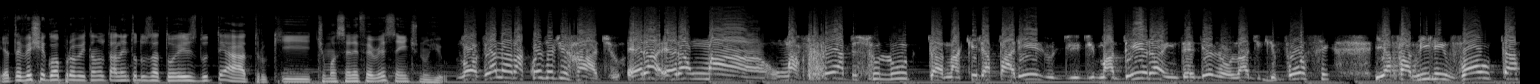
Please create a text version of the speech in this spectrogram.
E a TV chegou aproveitando o talento dos atores do teatro, que tinha uma cena efervescente no Rio. Novela era coisa de rádio. Era, era uma, uma fé absoluta naquele aparelho de, de madeira, entendeu? Ou lá de que fosse. E a família em volta.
